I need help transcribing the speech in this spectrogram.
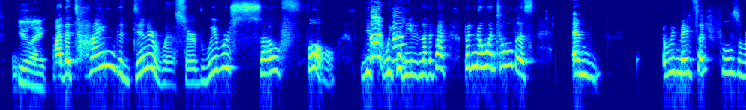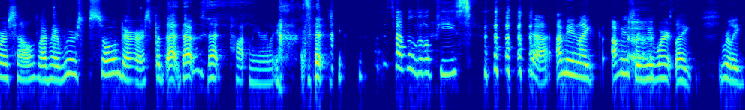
you're like, by the time the dinner was served, we were so full, we couldn't eat another bite. But no one told us. And we made such fools of ourselves. I mean, we were so embarrassed, but that, that, that taught me early. just have a little piece. yeah i mean like obviously we uh. weren't like really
